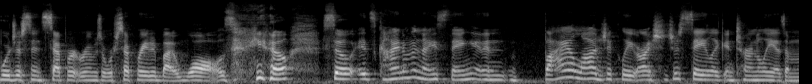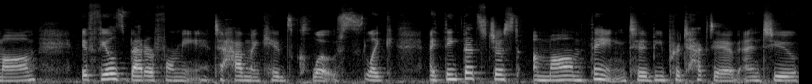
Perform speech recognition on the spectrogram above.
we're just in separate rooms or we're separated by walls, you know? So it's kind of a nice thing. And biologically, or I should just say, like internally as a mom, it feels better for me to have my kids close. Like, I think that's just a mom thing to be protective and to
